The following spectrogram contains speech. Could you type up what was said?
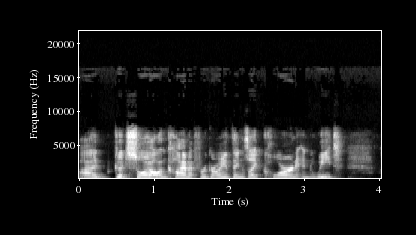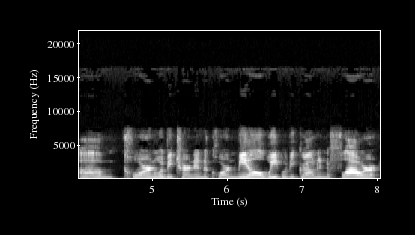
uh, good soil and climate for growing things like corn and wheat. Um, corn would be turned into corn meal, wheat would be ground into flour,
